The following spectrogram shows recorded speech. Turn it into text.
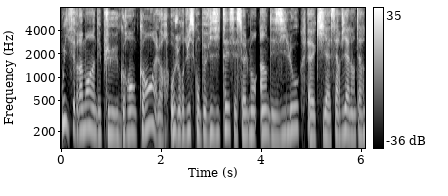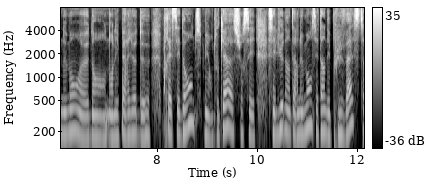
Oui, c'est vraiment un des plus grands camps. Alors aujourd'hui, ce qu'on peut visiter, c'est seulement un des îlots euh, qui a servi à l'internement euh, dans, les périodes précédentes. Mais en tout cas, sur ces, ces lieux d'internement, c'est un des plus vastes.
